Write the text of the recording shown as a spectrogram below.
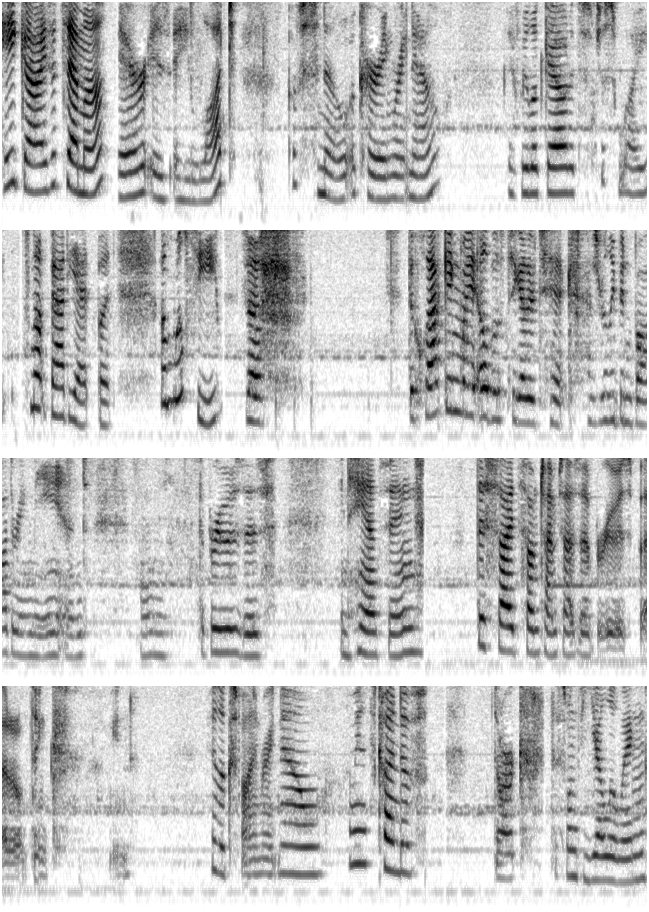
Hey guys, it's Emma. There is a lot of snow occurring right now. If we look out, it's just white. It's not bad yet, but um, we'll see. The the clacking my elbows together tic has really been bothering me, and um, the bruise is enhancing. This side sometimes has a bruise, but I don't think, I mean, it looks fine right now. I mean, it's kind of dark. This one's yellowing.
